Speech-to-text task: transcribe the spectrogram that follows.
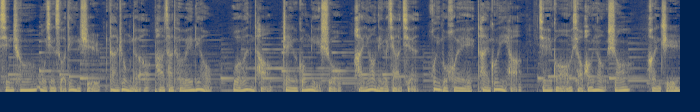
新车目前锁定是大众的帕萨特 V 六。我问他这个公里数还要那个价钱，会不会太贵呀？结果小朋友说很值，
